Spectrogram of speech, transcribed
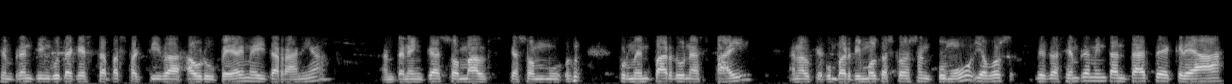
sempre hem tingut aquesta perspectiva europea i mediterrània, entenent que som els que som, formem part d'un espai en el que compartim moltes coses en comú. Llavors, des de sempre hem intentat eh, crear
